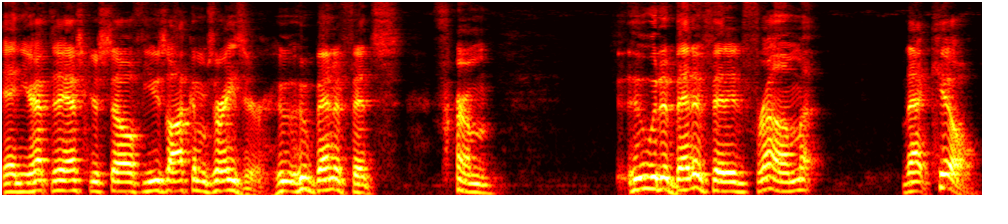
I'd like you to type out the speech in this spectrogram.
And you have to ask yourself, use Occam's razor. Who who benefits from who would have benefited from that kill?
